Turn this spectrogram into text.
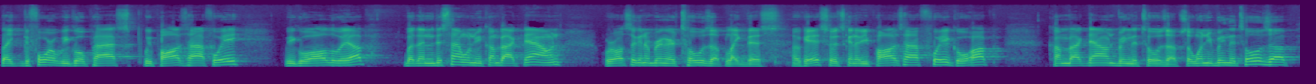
like before, we go past, we pause halfway, we go all the way up, but then this time when we come back down, we're also gonna bring our toes up like this, okay? So it's gonna be pause halfway, go up, come back down, bring the toes up. So when you bring the toes up,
